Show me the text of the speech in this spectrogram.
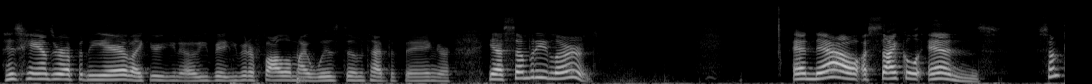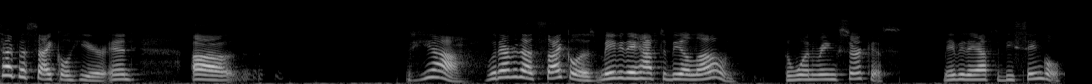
His hands are up in the air, like you're, you know, you better, you better follow my wisdom type of thing. Or, yeah, somebody learned. And now a cycle ends. Some type of cycle here. And, uh, yeah, whatever that cycle is. Maybe they have to be alone, the one ring circus. Maybe they have to be single,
